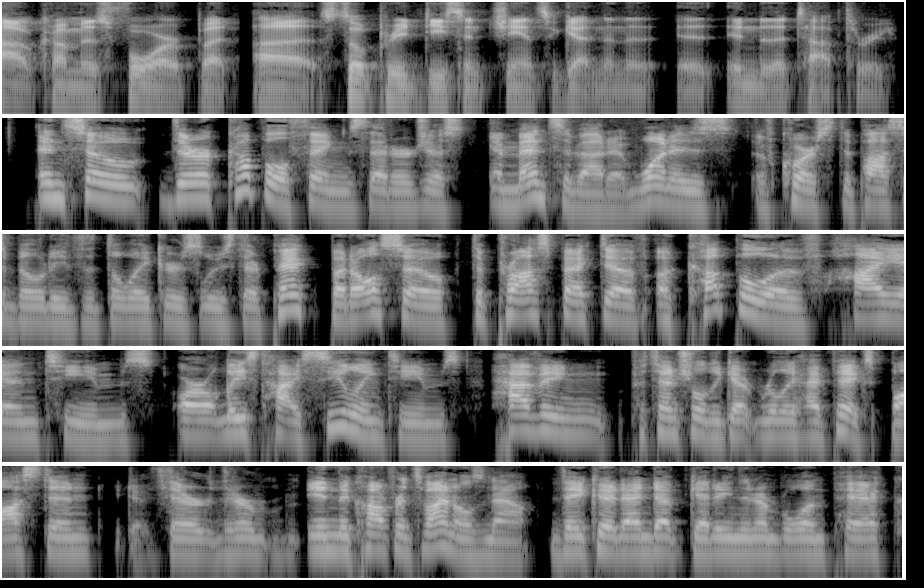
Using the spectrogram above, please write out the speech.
outcome is four, but uh, still pretty decent chance of getting in the into the top three. And so there are a couple things that are just immense about it. One is, of course, the possibility that the Lakers lose their pick, but also the prospect of a couple of high end teams, or at least high ceiling teams, having potential to get really high picks. Boston, they're they're in the conference finals now. They could end up getting the number one pick,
